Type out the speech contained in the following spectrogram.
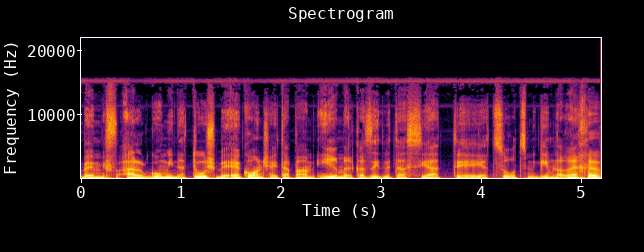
במפעל גומי נטוש באקרון, שהייתה פעם עיר מרכזית בתעשיית אה, יצור צמיגים לרכב.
